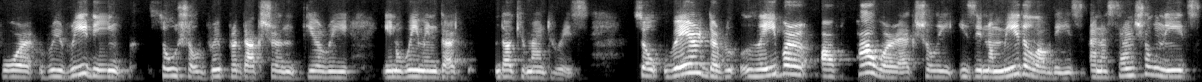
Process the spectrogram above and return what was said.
for rereading social reproduction theory in women doc documentaries. So where the labor of power actually is in the middle of these and essential needs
